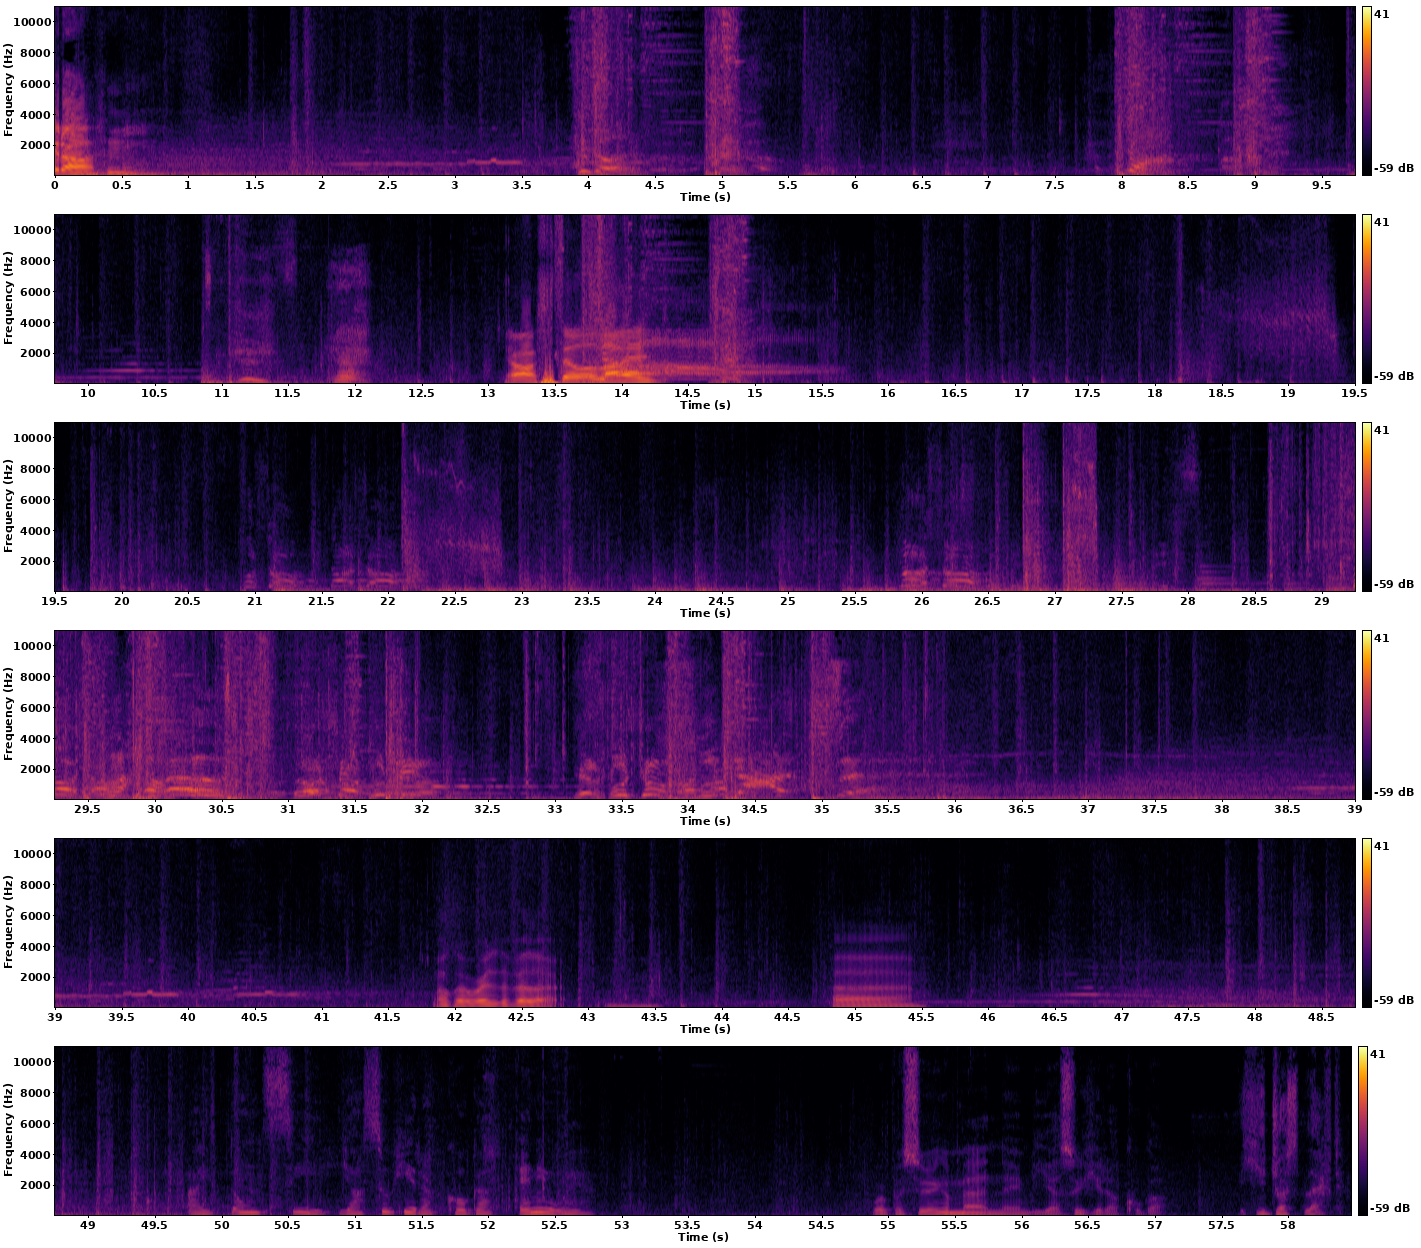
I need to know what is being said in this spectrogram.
Get off me. Y'all still alive? Yasuhira Koga anywhere. We're pursuing a man named Yasuhira Koga. He just left.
